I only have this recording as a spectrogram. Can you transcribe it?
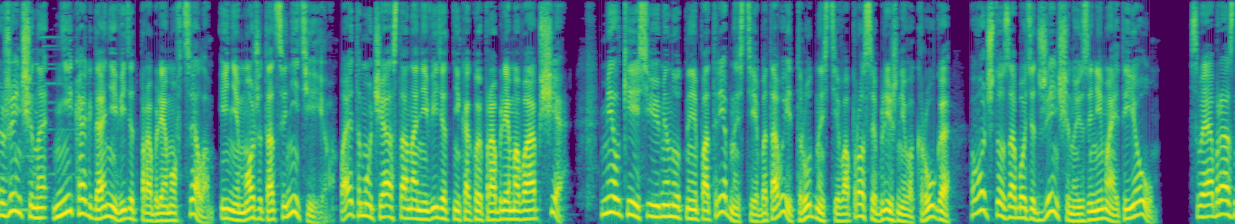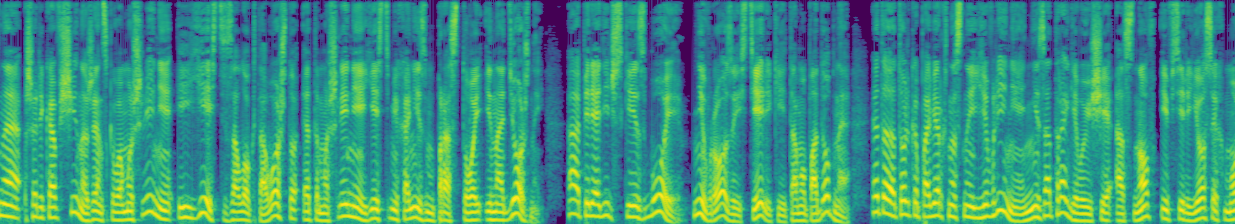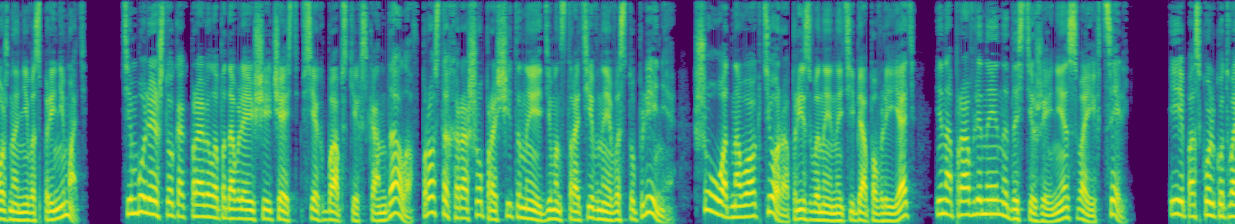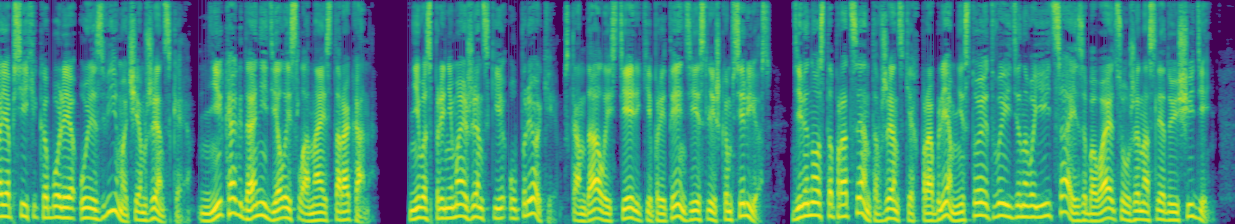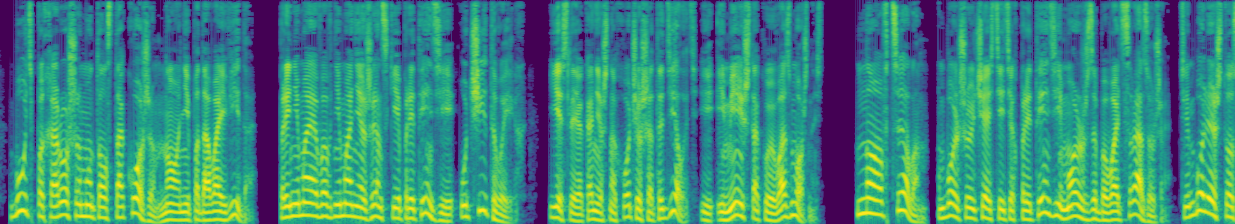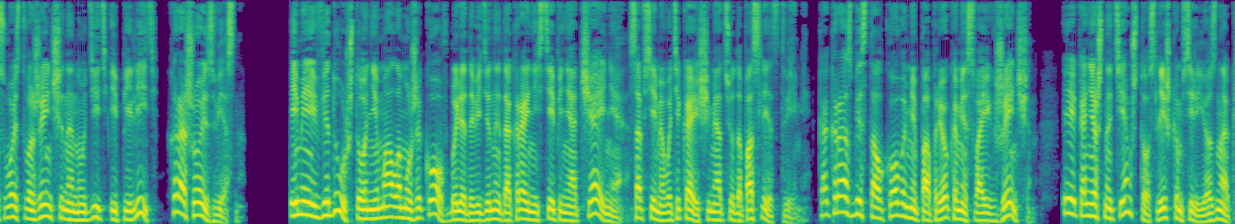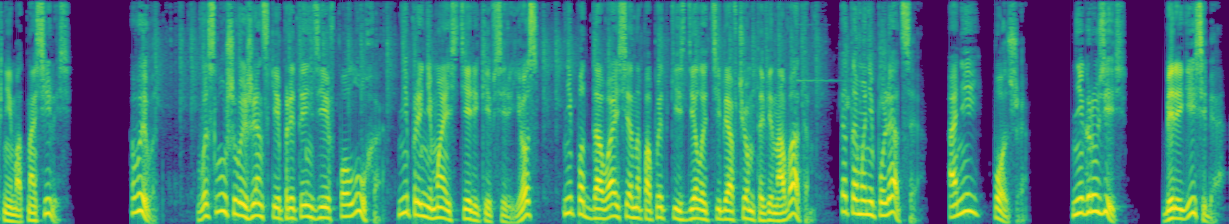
Женщина никогда не видит проблему в целом и не может оценить ее, поэтому часто она не видит никакой проблемы вообще. Мелкие сиюминутные потребности, бытовые трудности, вопросы ближнего круга – вот что заботит женщину и занимает ее ум. Своеобразная шариковщина женского мышления и есть залог того, что это мышление есть механизм простой и надежный, а периодические сбои, неврозы, истерики и тому подобное – это только поверхностные явления, не затрагивающие основ, и всерьез их можно не воспринимать. Тем более, что, как правило, подавляющая часть всех бабских скандалов – просто хорошо просчитанные демонстративные выступления, шоу одного актера, призванные на тебя повлиять и направленные на достижение своих целей. И поскольку твоя психика более уязвима, чем женская, никогда не делай слона из таракана. Не воспринимай женские упреки, скандалы, истерики, претензии слишком всерьез. 90% женских проблем не стоят выеденного яйца и забываются уже на следующий день. Будь по-хорошему толстокожим, но не подавай вида. Принимая во внимание женские претензии, учитывай их, если, конечно, хочешь это делать и имеешь такую возможность. Но в целом, большую часть этих претензий можешь забывать сразу же, тем более, что свойство женщины нудить и пилить хорошо известно. Имея в виду, что немало мужиков были доведены до крайней степени отчаяния со всеми вытекающими отсюда последствиями, как раз бестолковыми попреками своих женщин, и, конечно, тем, что слишком серьезно к ним относились. Вывод. Выслушивай женские претензии в полуха, не принимай истерики всерьез, не поддавайся на попытки сделать тебя в чем-то виноватым. Это манипуляция. О ней позже. Не грузись. Береги себя.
